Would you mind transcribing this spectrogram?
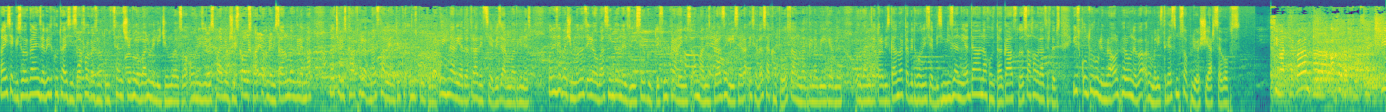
მაისეკის ორგანიზებით ქუთაისის ახალგაზრდულ ცენტრში გლობალ ვილიჯი მოეწყო ონიზების ფარგლებში სხვადასხვა ქვეყნების წარმომადგენლებმა, მათ შორის ქართველებმაც თავიანთი ქვეყნის კულტურა, კულინარია და ტრადიციები წარმოადგინეს. ონიზებაში მონაწილეობას ინდონეზიის, ეგვიპტის, უკრაინის, ომანის, ბრაზილიის, ერაყისა და საქართველოს წარმომადგენლები იღებდნენ. ორგანიზატორების განმარტებით ონიზების მიზანია დაანახოს და გააცნოს ახალგაზრდებს ის კულტურული მრავალფეროვნება, რომელიც დღეს მსოფლიოში არსებობს. იმართება ახალგაზრდულ ცენტრში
